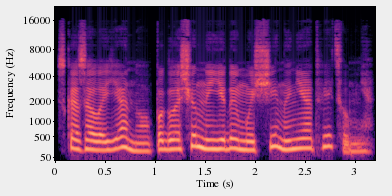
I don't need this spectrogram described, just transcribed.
сказала я, но поглощенный едой мужчина не ответил мне.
